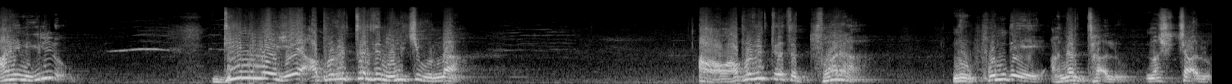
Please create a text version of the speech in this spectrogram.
ఆయన ఇల్లు. దీనిలో ఏ అపవిత్రత నిలిచి ఉన్నా ఆ అపవిత్రత ద్వారా నువ్వు పొందే అనర్థాలు నష్టాలు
